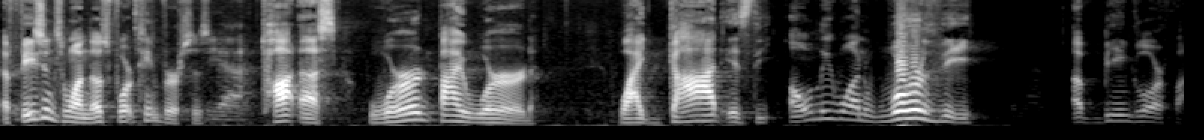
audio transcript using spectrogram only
Ephesians 1, those 14 verses, yeah. taught us word by word why God is the only one worthy of being glorified.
